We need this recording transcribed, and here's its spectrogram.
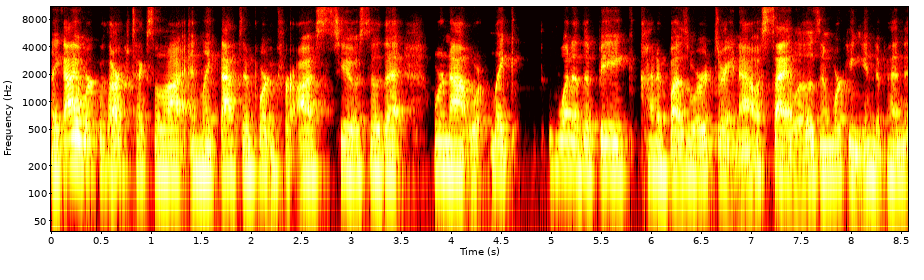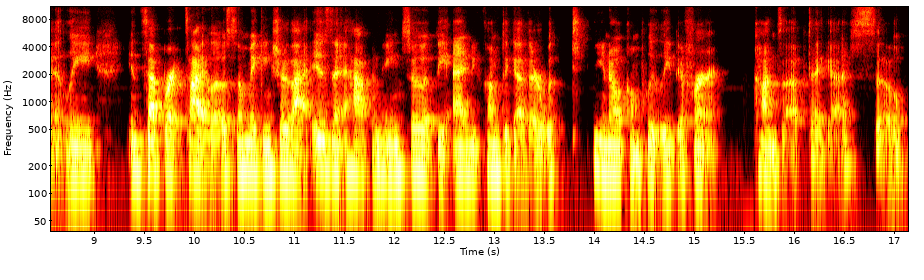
like i work with architects a lot and like that's important for us too so that we're not like one of the big kind of buzzwords right now is silos and working independently in separate silos. So making sure that isn't happening so at the end you come together with you know a completely different concept i guess. So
